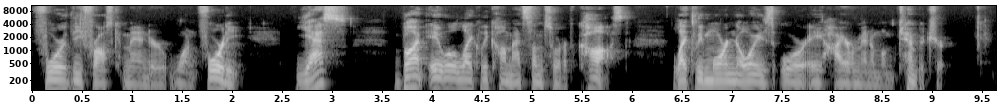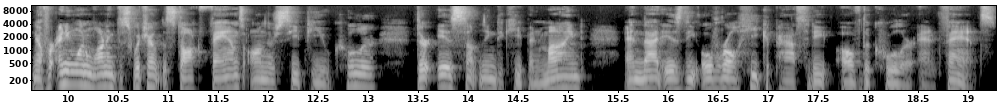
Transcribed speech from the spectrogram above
for the Frost Commander 140? Yes, but it will likely come at some sort of cost. likely more noise or a higher minimum temperature. Now for anyone wanting to switch out the stock fans on their CPU cooler, there is something to keep in mind, and that is the overall heat capacity of the cooler and fans.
